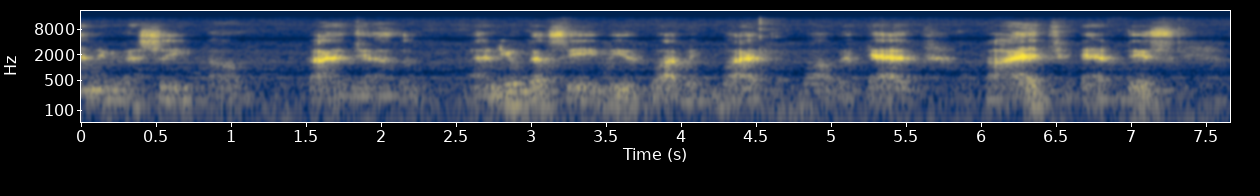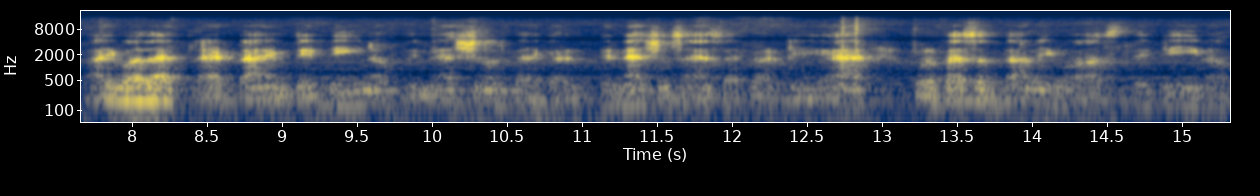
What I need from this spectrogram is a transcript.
anniversary of Quaid-e-Azam. And you can see these Babak Qaid at this. I was at that time the Dean of the National Faculty, the National Science Faculty, and Professor Dani was the Dean of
